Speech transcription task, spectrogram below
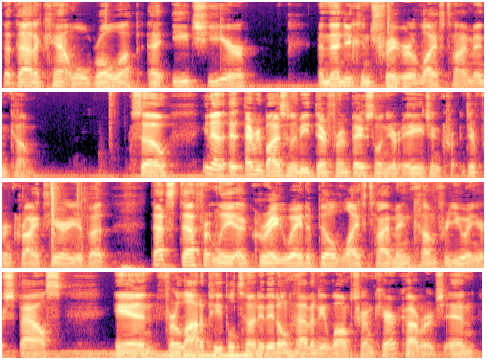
that that account will roll up each year. And then you can trigger lifetime income. So you know, everybody's going to be different based on your age and cr- different criteria, but that's definitely a great way to build lifetime income for you and your spouse. And for a lot of people, Tony, they don't have any long-term care coverage, and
